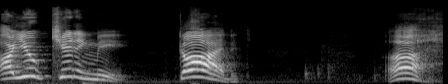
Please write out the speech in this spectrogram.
Are you kidding me? God! Ugh.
